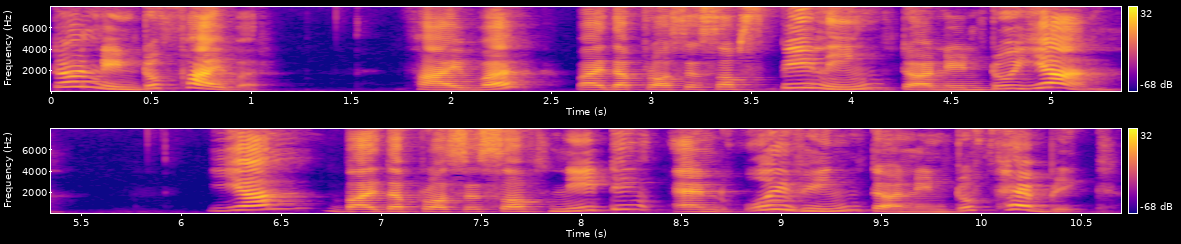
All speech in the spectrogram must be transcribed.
turned into fiber. Fiber by the process of spinning turned into yarn. Yarn by the process of knitting and weaving turned into fabric.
